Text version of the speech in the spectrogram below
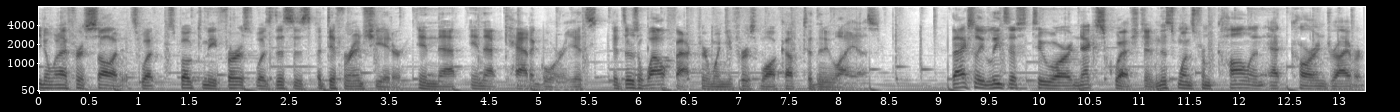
You know, when I first saw it, it's what spoke to me first was this is a differentiator in that in that category. It's it, there's a wow factor when you first walk up to the new IS. That actually leads us to our next question. This one's from Colin at Car and Driver.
